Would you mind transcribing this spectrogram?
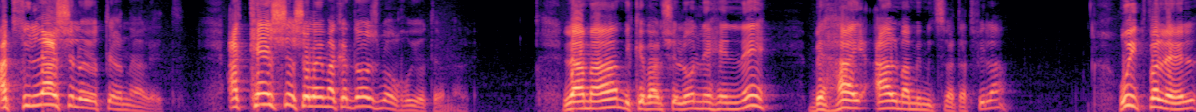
התפילה שלו יותר נעלית. הקשר שלו עם הקדוש ברוך הוא יותר נעלה. למה? מכיוון שלא נהנה בהי עלמא ממצוות התפילה. הוא התפלל,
